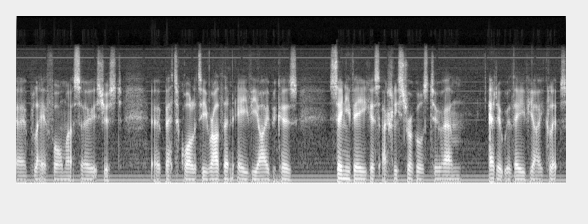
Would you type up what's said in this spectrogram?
uh, player format so it's just uh, better quality rather than AVI because Sony Vegas actually struggles to um, edit with AVI clips.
